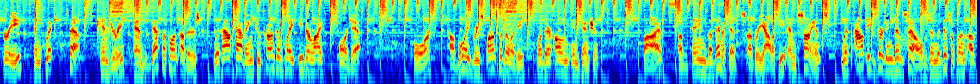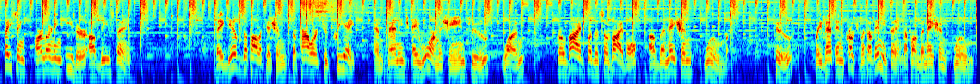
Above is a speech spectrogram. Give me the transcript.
3. Inflict theft, injury, and death upon others without having to contemplate either life or death. 4. Avoid responsibility for their own intentions. 5. Obtain the benefits of reality and science without exerting themselves in the discipline of facing or learning either of these things. They give the politicians the power to create and manage a war machine to 1. Provide for the survival of the nation womb. 2. Prevent encroachment of anything upon the nation womb.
